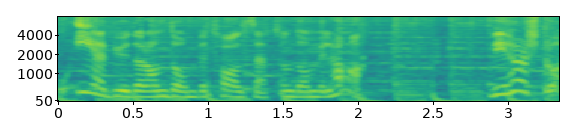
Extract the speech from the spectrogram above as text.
och erbjuda dem de betalsätt som de vill ha. Vi hörs då!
